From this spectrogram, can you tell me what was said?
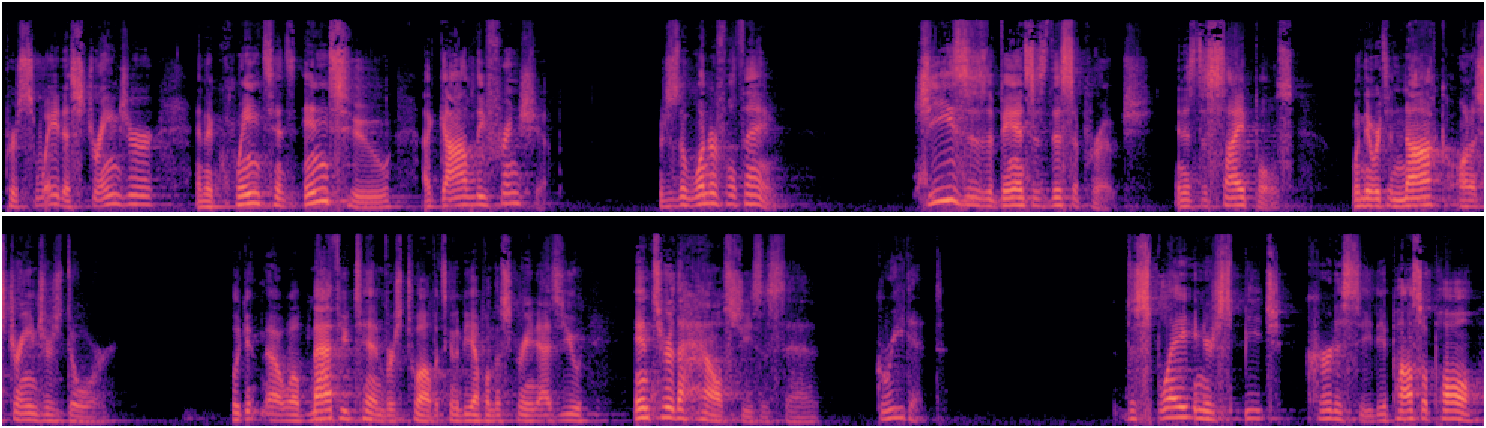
persuade a stranger, an acquaintance, into a godly friendship, which is a wonderful thing. Jesus advances this approach in his disciples when they were to knock on a stranger's door. Look at, uh, well, Matthew 10, verse 12. It's going to be up on the screen. As you enter the house, Jesus said, greet it display in your speech courtesy. The Apostle Paul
